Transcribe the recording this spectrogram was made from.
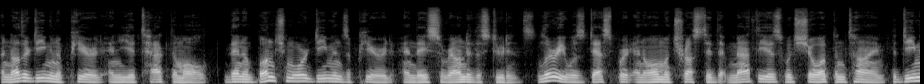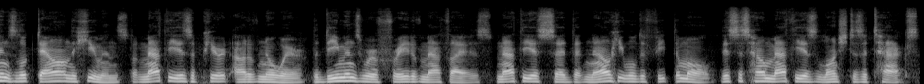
another demon appeared and he attacked them all. Then a bunch more demons appeared and they surrounded the students. Luri was desperate and Alma trusted that Matthias would show up in time. The demons looked down on the humans, but Matthias appeared out of nowhere. The demons were afraid of Matthias. Matthias said that now he will defeat them all. This is how Matthias launched his attacks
